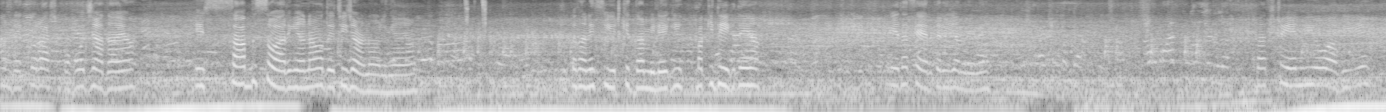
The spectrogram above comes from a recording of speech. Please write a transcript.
ਹੁਣ ਦੇਖੋ ਰਸ਼ ਬਹੁਤ ਜ਼ਿਆਦਾ ਆ। ਇਹ ਸਭ ਸਵਾਰੀਆਂ ਨਾ ਉਹਦੇ 'ਚ ਹੀ ਜਾਣ ਵਾਲੀਆਂ ਆ। ਪਤਾ ਨਹੀਂ ਸੀਟ ਕਿੱਦਾਂ ਮਿਲੇਗੀ। ਬਾਕੀ ਦੇਖਦੇ ਆ। ਇਹ ਤਾਂ ਸੈਰ ਕਰੀ ਜਾਂਦੇ ਨੇ। ਬਸ ਟ੍ਰੇਨ ਵੀ ਉਹ ਆ ਗਈ ਹੈ।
